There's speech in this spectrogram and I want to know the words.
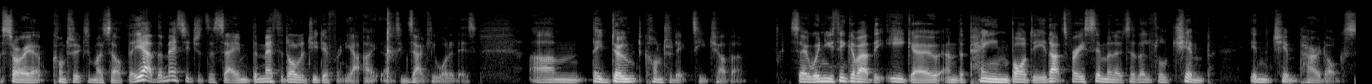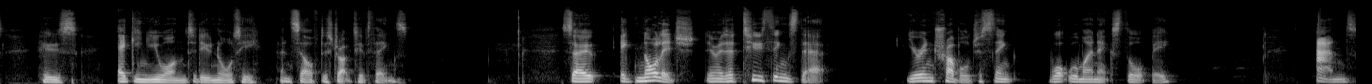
Sorry, I've contradicted myself there. Yeah, the message is the same, the methodology different. Yeah, I, that's exactly what it is. Um, they don't contradict each other. So when you think about the ego and the pain body, that's very similar to the little chimp in the chimp paradox who's egging you on to do naughty and self destructive things. So acknowledge there are two things there. You're in trouble. Just think, what will my next thought be? And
